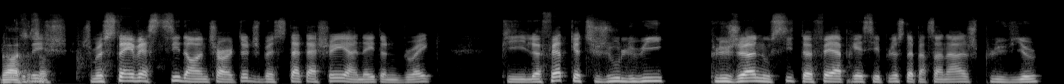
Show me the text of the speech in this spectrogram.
je, me suis investi dans Uncharted, je me suis attaché à Nathan Drake. Puis le fait que tu joues lui plus jeune aussi te fait apprécier plus le personnage plus vieux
